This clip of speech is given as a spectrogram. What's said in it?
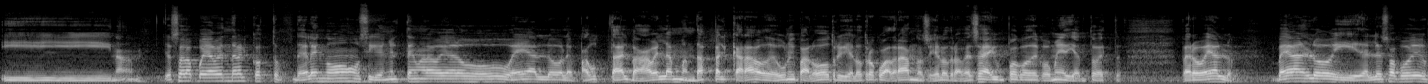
Y nada, yo se las voy a vender al costo. Denle en ojo, siguen el tema la véanlo, les va a gustar, van a ver las mandadas para el carajo de uno y para el otro y el otro cuadrando, y el otro. A veces hay un poco de comedia en todo esto. Pero véanlo, véanlo y denle su apoyo,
